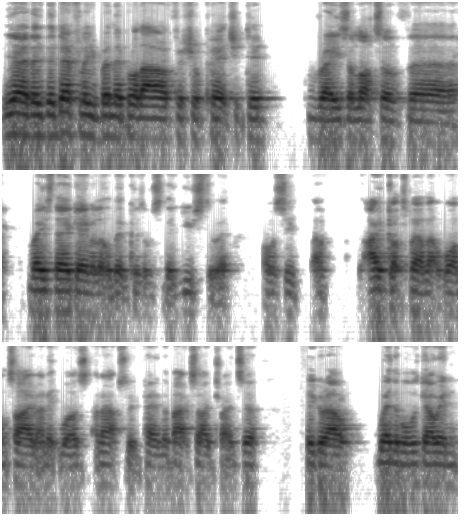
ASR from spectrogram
Yeah, they, they definitely, when they brought that artificial pitch, it did raise a lot of, uh, raise their game a little bit because obviously they're used to it. Obviously, I, I got to play on that one time and it was an absolute pain in the backside trying to figure out where the ball's going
